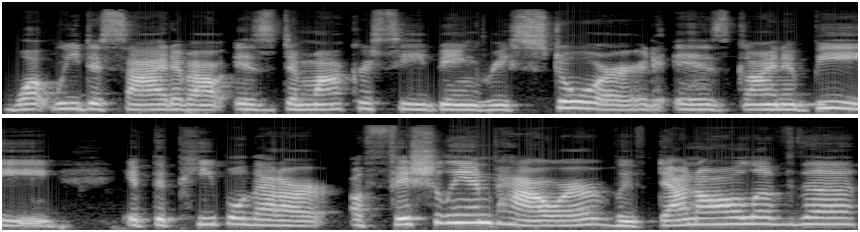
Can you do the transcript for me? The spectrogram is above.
what we decide about is democracy being restored is going to be if the people that are officially in power we've done all of the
